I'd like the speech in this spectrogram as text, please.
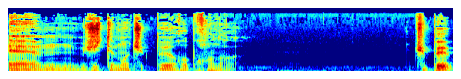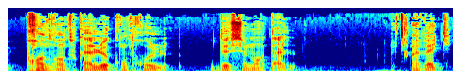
euh, justement, tu peux reprendre tu peux prendre en tout cas le contrôle de ce mental avec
